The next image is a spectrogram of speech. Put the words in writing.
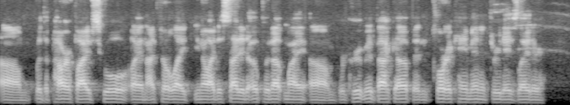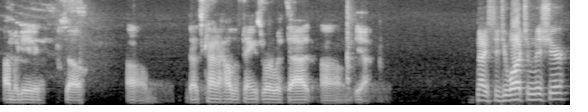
um, with a Power Five school, and I felt like you know I decided to open up my um, recruitment back up, and Florida came in, and three days later, I'm a Gator. So um, that's kind of how the things were with that. Um, yeah, Nice. Did you watch them this year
